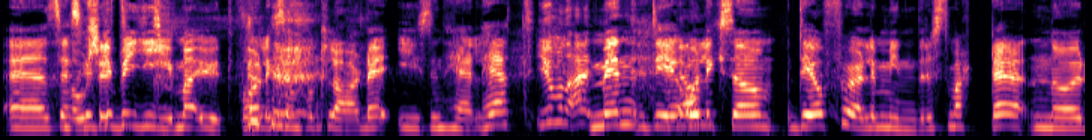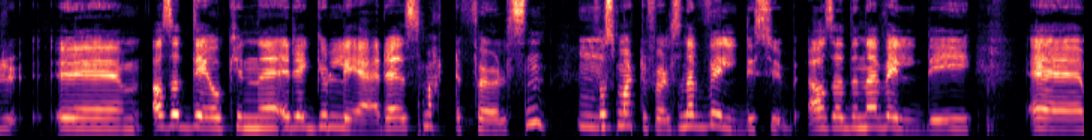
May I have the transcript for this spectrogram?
Eh, så jeg No skal shit. ikke begi meg ut på å liksom forklare det i sin helhet. Jo, men, jeg, Men det Ja. å liksom Det å føle mindre smerte når uh, Altså det å kunne regulere smertefølelsen. Mm. For smertefølelsen er veldig sub... Altså den er veldig uh,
